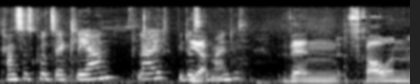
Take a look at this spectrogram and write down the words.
Kannst du es kurz erklären, vielleicht, wie das Ja. gemeint ist? wenn Frauen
